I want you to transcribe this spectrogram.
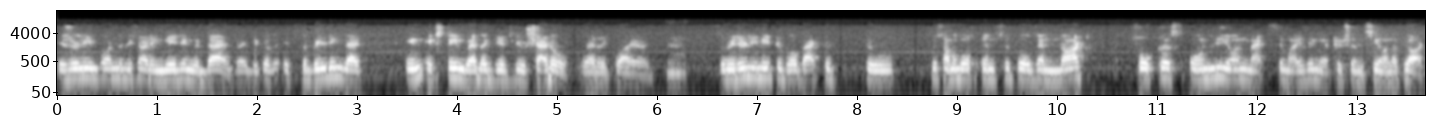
is really important that we start engaging with that, right? Because it's the building that in extreme weather gives you shadow where required. So we really need to go back to, to, to some of those principles and not focus only on maximizing efficiency on a plot.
